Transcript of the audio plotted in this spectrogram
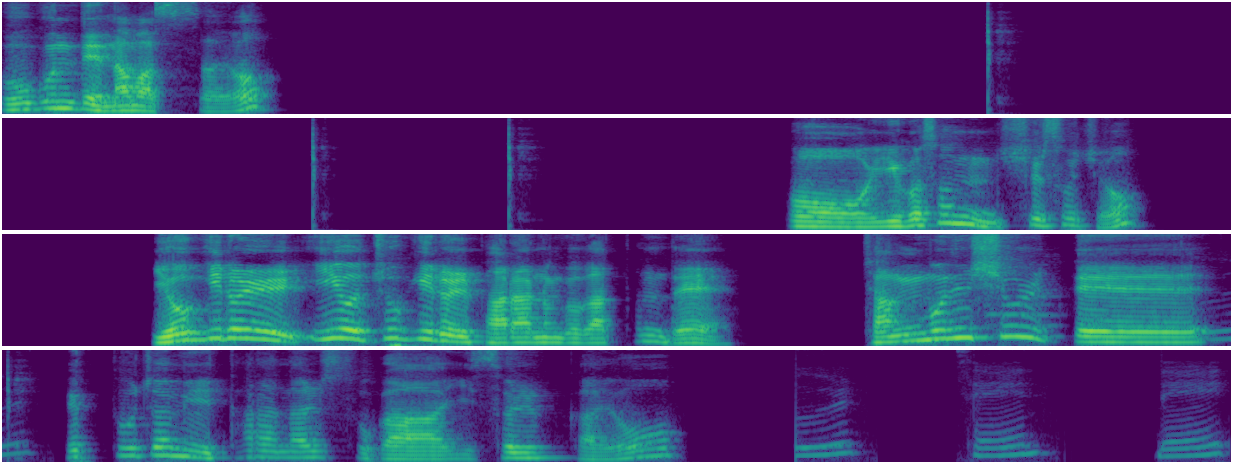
두 군데 남았어요. 어, 이것은 실수죠. 여기를 이어주기를 바라는 것 같은데, 장문 씌울 때 둘, 백두점이 달아날 수가 있을까요? 둘, 셋, 넷,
